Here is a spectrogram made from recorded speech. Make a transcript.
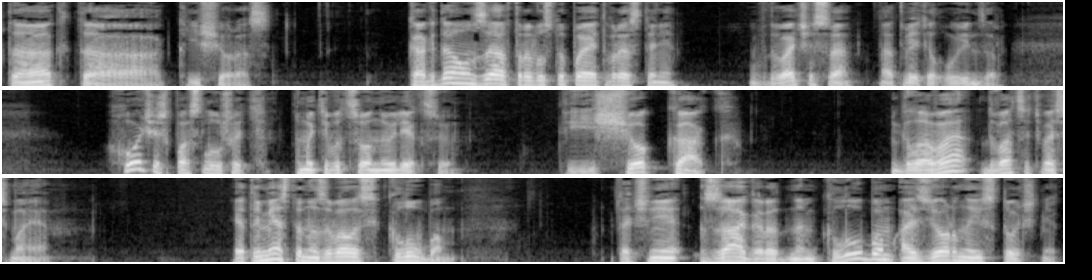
Так, так, еще раз. Когда он завтра выступает в Рестоне? В два часа, ответил Уинзер. Хочешь послушать мотивационную лекцию? Еще как. Глава двадцать восьмая. Это место называлось клубом, точнее, загородным клубом «Озерный источник».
